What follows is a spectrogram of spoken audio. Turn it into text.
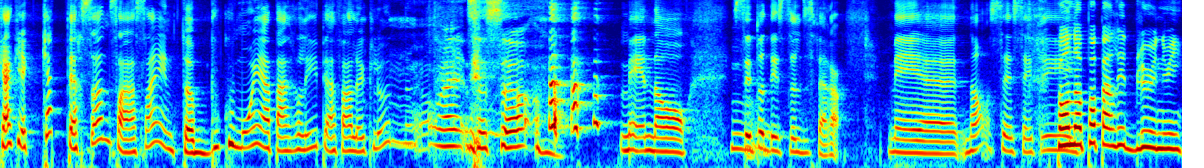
quand il y a quatre personnes sur la scène, t'as beaucoup moins à parler puis à faire le clown. là. Ouais, c'est ça. Mais non, c'est Hmm. tous des styles différents. Mais euh, non, c'est- c'était. On n'a pas parlé de Bleu Nuit.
